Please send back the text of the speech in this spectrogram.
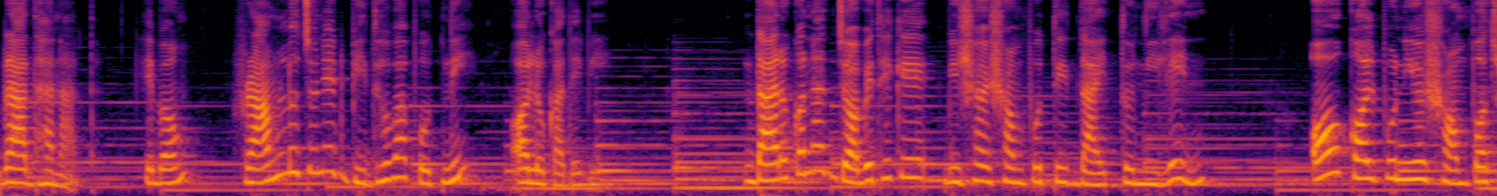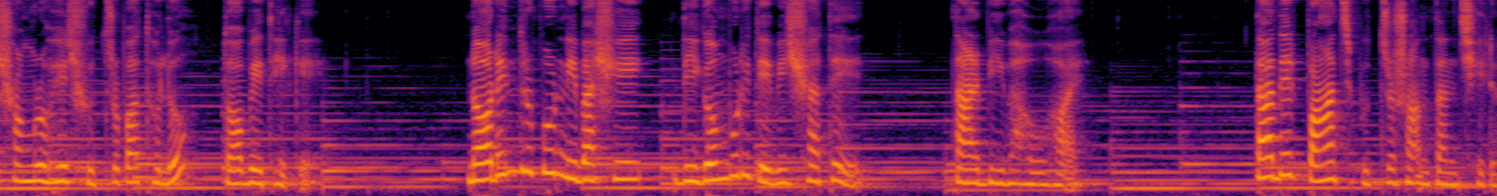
রাধানাথ এবং রামলোচনের বিধবা পত্নী অলকা দেবী। দ্বারকানাথ জবে থেকে বিষয় সম্পত্তির দায়িত্ব নিলেন, অকল্পনীয় সম্পদ সংগ্রহের সূত্রপাত হল তবে থেকে। নরেন্দ্রপুর নিবাসী দিগম্বরী দেবীর সাথে তার বিবাহ হয়। তাদের পাঁচ পুত্র সন্তান ছিল।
